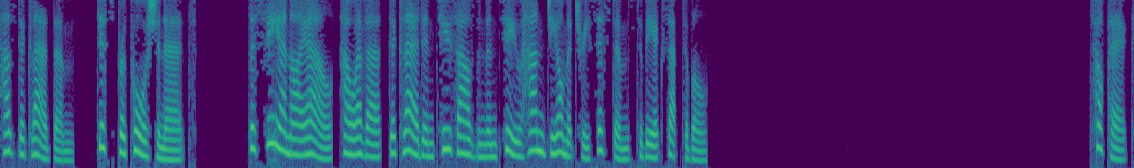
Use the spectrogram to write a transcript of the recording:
has declared them disproportionate. The CNIL, however, declared in 2002 hand geometry systems to be acceptable. Topic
